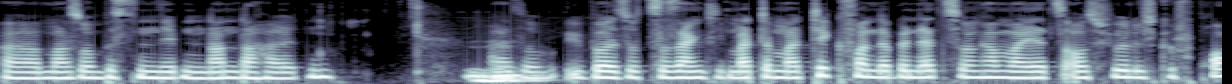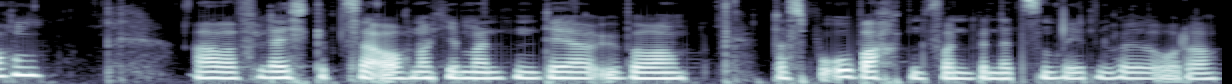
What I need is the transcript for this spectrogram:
äh, mal so ein bisschen nebeneinander halten. Mhm. Also über sozusagen die Mathematik von der Benetzung haben wir jetzt ausführlich gesprochen. Aber vielleicht gibt es ja auch noch jemanden, der über das Beobachten von Benetzen reden will oder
